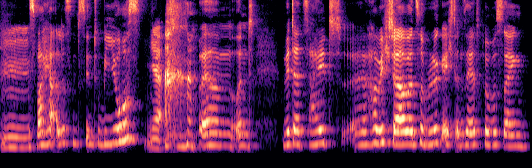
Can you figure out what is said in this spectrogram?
Mm. Das war ja alles ein bisschen dubios. Ja. ähm, und mit der Zeit äh, habe ich da aber zum Glück echt an Selbstbewusstsein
